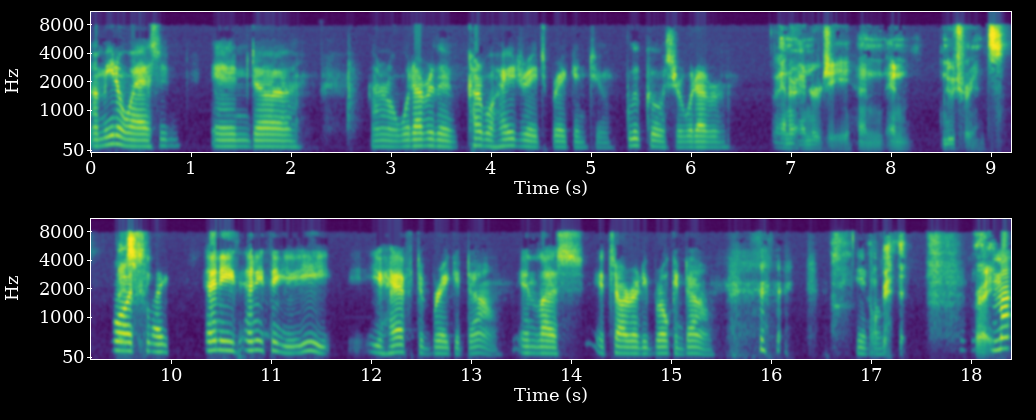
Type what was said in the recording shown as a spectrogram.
amino acid, and uh, I don't know whatever the carbohydrates break into, glucose or whatever. And energy and and nutrients. Well, it's like any anything you eat, you have to break it down unless it's already broken down. you know, Okay. Right. Ma-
